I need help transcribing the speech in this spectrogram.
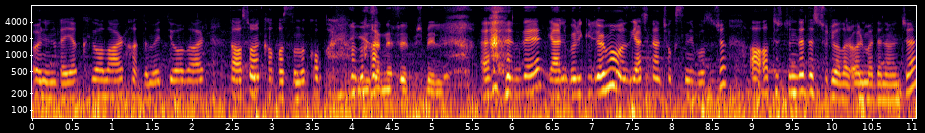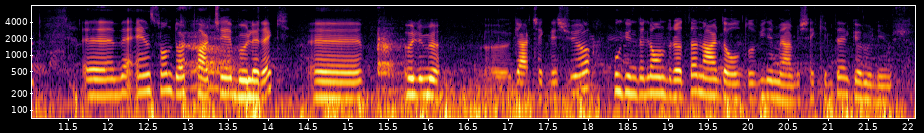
önünde yakıyorlar, hadım ediyorlar. Daha sonra kafasını koparıyorlar. İngilizler nefret etmiş belli. Ve yani böyle gülüyorum ama gerçekten çok sinir bozucu. At üstünde de sürüyorlar ölmeden önce. E, ve en son dört parçaya bölerek e, ölümü gerçekleşiyor. Bugün de Londra'da nerede olduğu bilinmeyen bir şekilde gömülüymüş.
